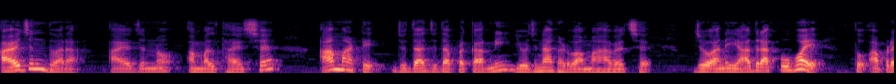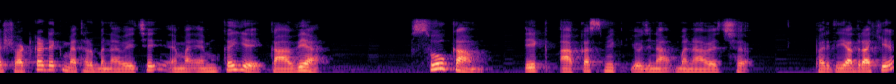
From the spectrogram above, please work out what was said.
આયોજન દ્વારા આયોજનનો અમલ થાય છે. આ માટે જુદા જુદા પ્રકારની યોજના ઘડવામાં આવે છે. જો આને યાદ રાખવું હોય તો આપણે શોર્ટકટ એક મેથડ બનાવીએ છીએ. એમાં એમ કહીએ, કાવ્યા શું કામ એક આકસ્મિક યોજના બનાવે છે? ફરીથી યાદ રાખીએ.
